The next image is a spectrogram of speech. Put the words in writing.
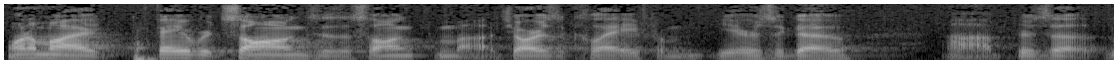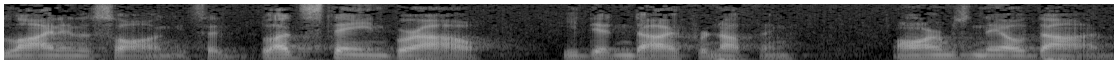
One of my favorite songs is a song from uh, Jars of Clay from years ago. Uh, there's a line in the song. It said, Bloodstained brow, he didn't die for nothing. Arms nailed on,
